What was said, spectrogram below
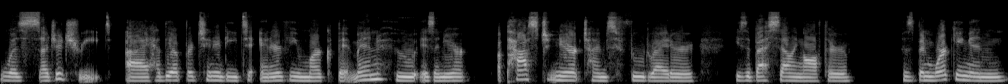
was such a treat. I had the opportunity to interview Mark Bittman, who is a New York a past New York Times food writer. He's a best-selling author, has been working in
